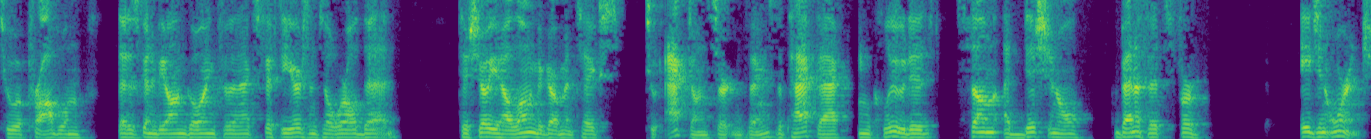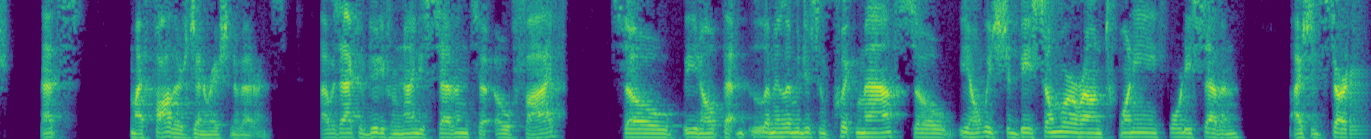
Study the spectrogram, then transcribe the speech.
to a problem that is going to be ongoing for the next 50 years until we're all dead. To show you how long the government takes to act on certain things, the PACT Act included some additional benefits for Agent Orange. That's my father's generation of veterans. I was active duty from 97 to 05. So, you know, that let me let me do some quick math. So, you know, we should be somewhere around 2047. I should start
